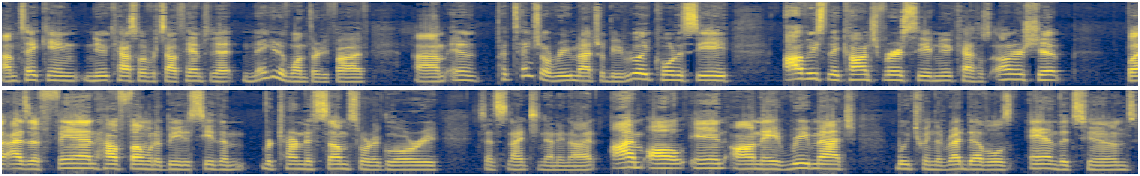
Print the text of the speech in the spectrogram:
I'm taking Newcastle over Southampton at negative 135. Um, and a potential rematch would be really cool to see. Obviously, the controversy of Newcastle's ownership, but as a fan, how fun would it be to see them return to some sort of glory since 1999? I'm all in on a rematch between the Red Devils and the Toons.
